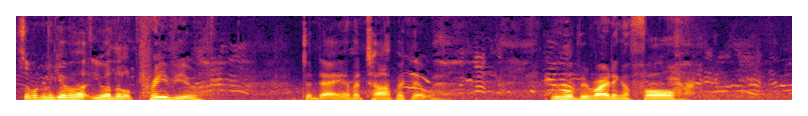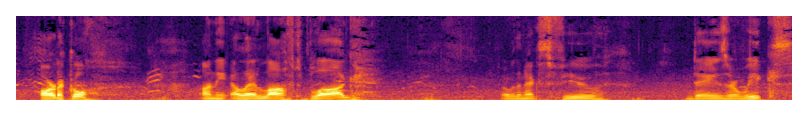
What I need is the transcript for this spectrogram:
So, we're going to give you a little preview today of a topic that we will be writing a full article on the LA Loft blog over the next few days or weeks.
